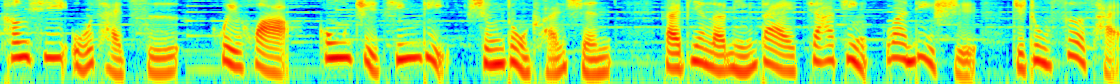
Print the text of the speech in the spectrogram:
康熙五彩瓷绘画工致精丽，生动传神，改变了明代嘉靖、万历时只重色彩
